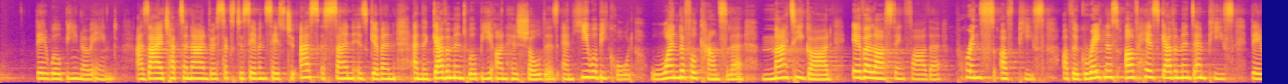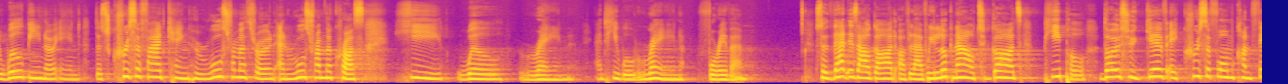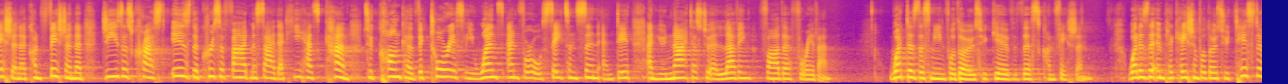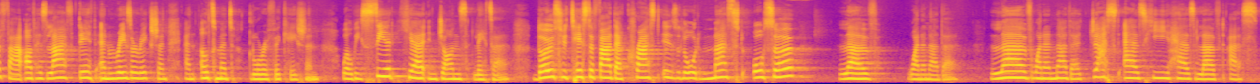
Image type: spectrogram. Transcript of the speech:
there will be no end. Isaiah chapter 9, verse 6 to 7 says, To us a son is given, and the government will be on his shoulders, and he will be called Wonderful Counselor, Mighty God, Everlasting Father, Prince of Peace. Of the greatness of his government and peace, there will be no end. This crucified king who rules from a throne and rules from the cross, he will reign, and he will reign forever. So that is our God of love. We look now to God's people, those who give a cruciform confession, a confession that Jesus Christ is the crucified Messiah, that he has come to conquer victoriously once and for all Satan, sin, and death, and unite us to a loving Father forever. What does this mean for those who give this confession? What is the implication for those who testify of his life, death, and resurrection and ultimate glorification? Well, we see it here in John's letter. Those who testify that Christ is Lord must also love one another. Love one another just as he has loved us.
